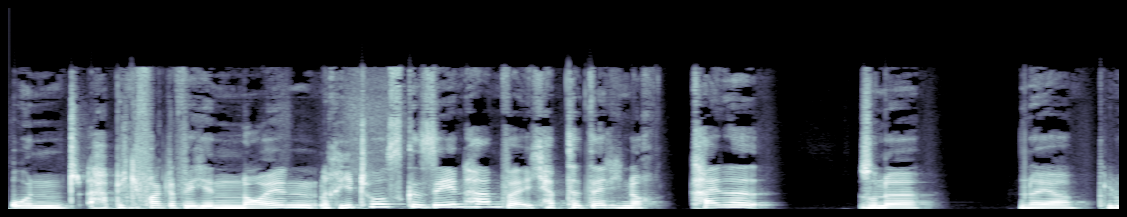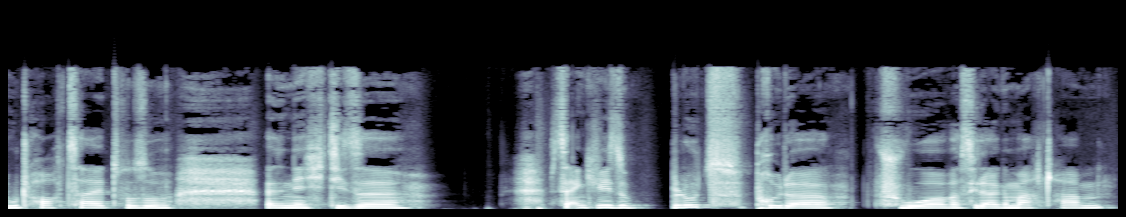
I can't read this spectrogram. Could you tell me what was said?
und habe mich gefragt, ob wir hier einen neuen Ritus gesehen haben, weil ich habe tatsächlich noch keine so eine, naja, Bluthochzeit, wo so, weiß ich nicht, diese, ist ja eigentlich wie so Blutbrüderschwur, was sie da gemacht haben.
